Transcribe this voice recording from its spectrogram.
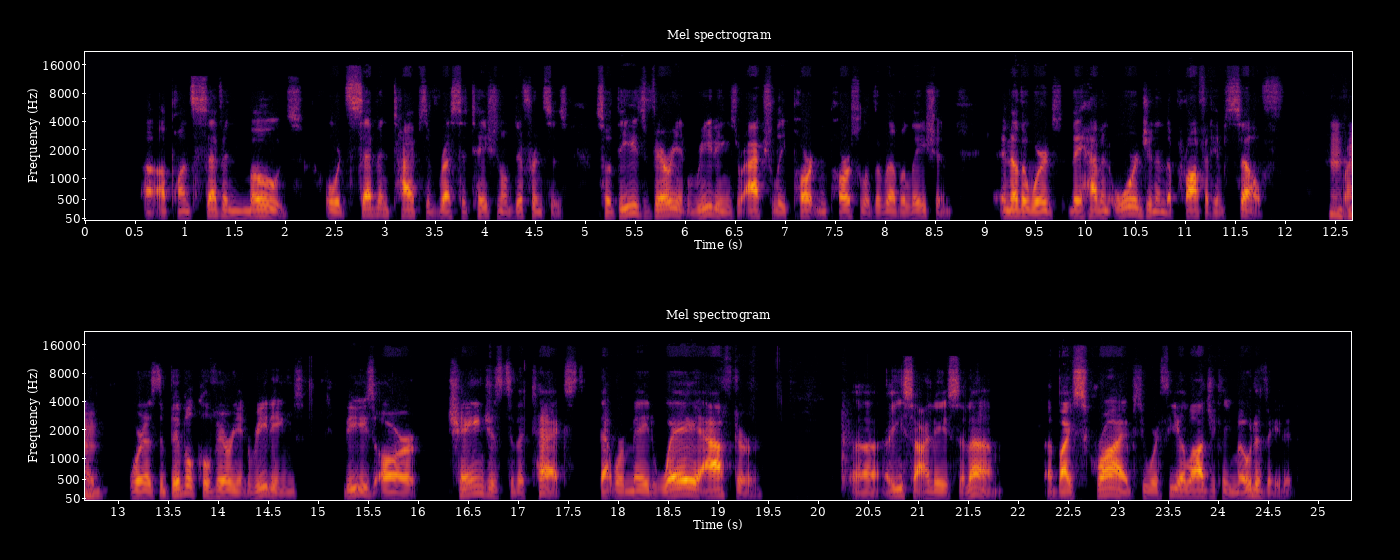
uh, upon seven modes or with seven types of recitational differences. So these variant readings are actually part and parcel of the revelation. In other words, they have an origin in the Prophet himself, right? Mhm. Whereas the biblical variant readings, these are changes to the text that were made way after uh, Isa alayhi salam uh, by scribes who were theologically motivated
